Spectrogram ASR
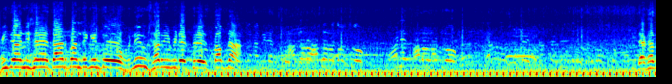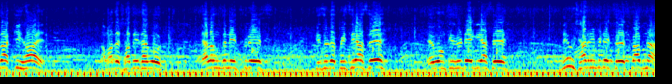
বিজয় নিশানের তার প্রান্তে কিন্তু নিউ সার্টিফিকেট এক্সপ্রেস পাবনা। দেখা যাক কি হয়। আমাদের সাথেই থাকুন। এলংগন এক্সপ্রেস কিছুটা পিছিয়ে আছে এবং কিছুটা এগিয়ে আছে। New certificate express Pabna.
